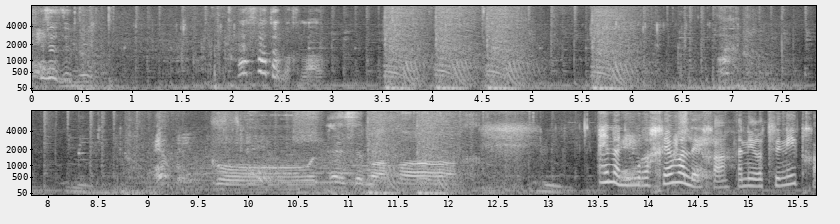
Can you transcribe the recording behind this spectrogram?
איזה דיבור. איפה אתה בכלל? גול, איזה מהפך. אין, אני מרחם עליך. אני רציני איתך.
